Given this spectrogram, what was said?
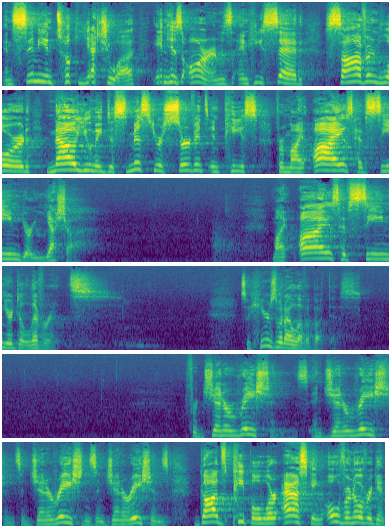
and Simeon took Yeshua in his arms, and he said, Sovereign Lord, now you may dismiss your servant in peace, for my eyes have seen your Yeshua. My eyes have seen your deliverance. So here's what I love about this. For generations and generations and generations and generations, God's people were asking over and over again,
